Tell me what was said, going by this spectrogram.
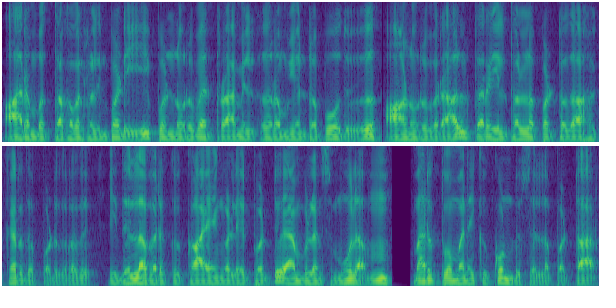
ஆரம்ப தகவல்களின்படி பெண்ணொருவர் டிராமில் ஏற முயன்ற போது ஆணொருவரால் தரையில் தள்ளப்பட்டதாக கருதப்படுகிறது. இதில் அவருக்கு காயங்கள் ஏற்பட்டு ஆம்புலன்ஸ் மூலம் மருத்துவமனைக்கு கொண்டு செல்லப்பட்டார்.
